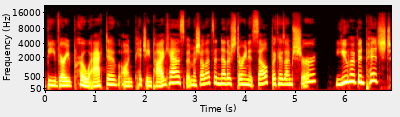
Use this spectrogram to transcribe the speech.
be very proactive on pitching podcasts. But Michelle, that's another story in itself because I'm sure you have been pitched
